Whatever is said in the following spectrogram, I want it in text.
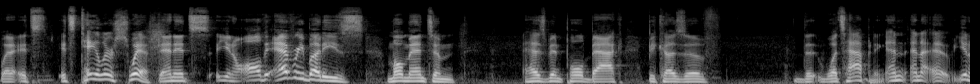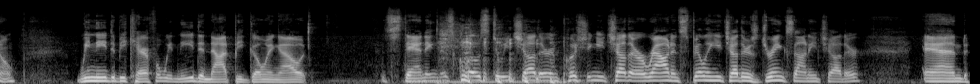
what it's it's Taylor Swift and it's you know all the everybody's momentum has been pulled back because of the, what's happening. And and uh, you know, we need to be careful. We need to not be going out standing this close to each other and pushing each other around and spilling each other's drinks on each other. And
